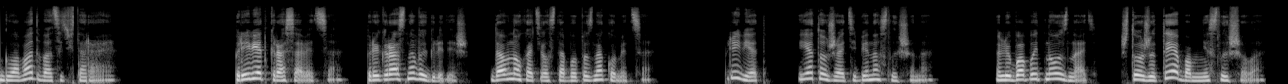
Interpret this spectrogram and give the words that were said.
Глава 22. «Привет, красавица! Прекрасно выглядишь. Давно хотел с тобой познакомиться». «Привет. Я тоже о тебе наслышана». «Любопытно узнать, что же ты обо мне слышала?»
